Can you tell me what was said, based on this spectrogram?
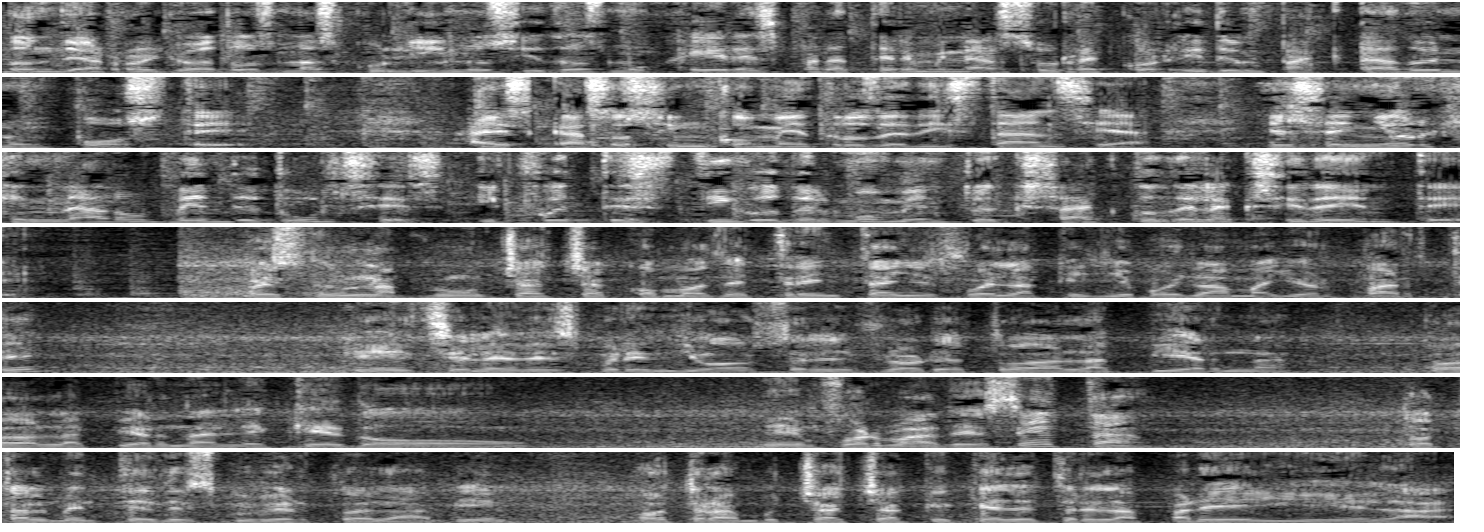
donde arrolló a dos masculinos y dos mujeres para terminar su recorrido impactado en un poste. A escasos cinco metros de distancia, el señor Genaro vende dulces y fue testigo del momento exacto del accidente. Pues una muchacha como de 30 años fue la que llevó la mayor parte, que se le desprendió, se le floreó toda la pierna, toda la pierna le quedó en forma de seta, totalmente descubierto de la piel. Otra muchacha que quedó entre la pared y la,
